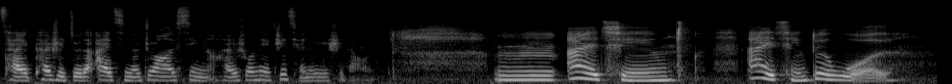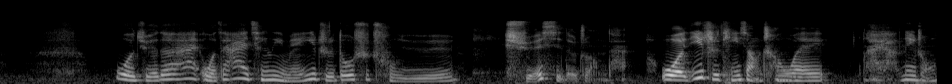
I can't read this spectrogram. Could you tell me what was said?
才开始觉得爱情的重要性呢？还是说那之前就意识到了？嗯，爱情。爱情对我，我觉得爱我在爱情里面一直都是处于学习的状态。我一直挺想成为，哎呀，那种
